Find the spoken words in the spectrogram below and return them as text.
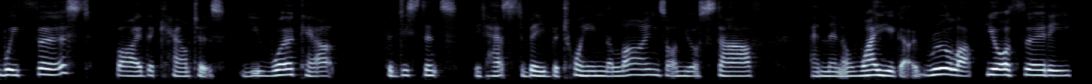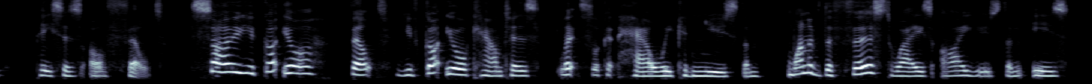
we first buy the counters. You work out the distance, it has to be between the lines on your staff and then away you go. Rule up your 30 pieces of felt. So you've got your felt, you've got your counters. Let's look at how we can use them. One of the first ways I use them is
